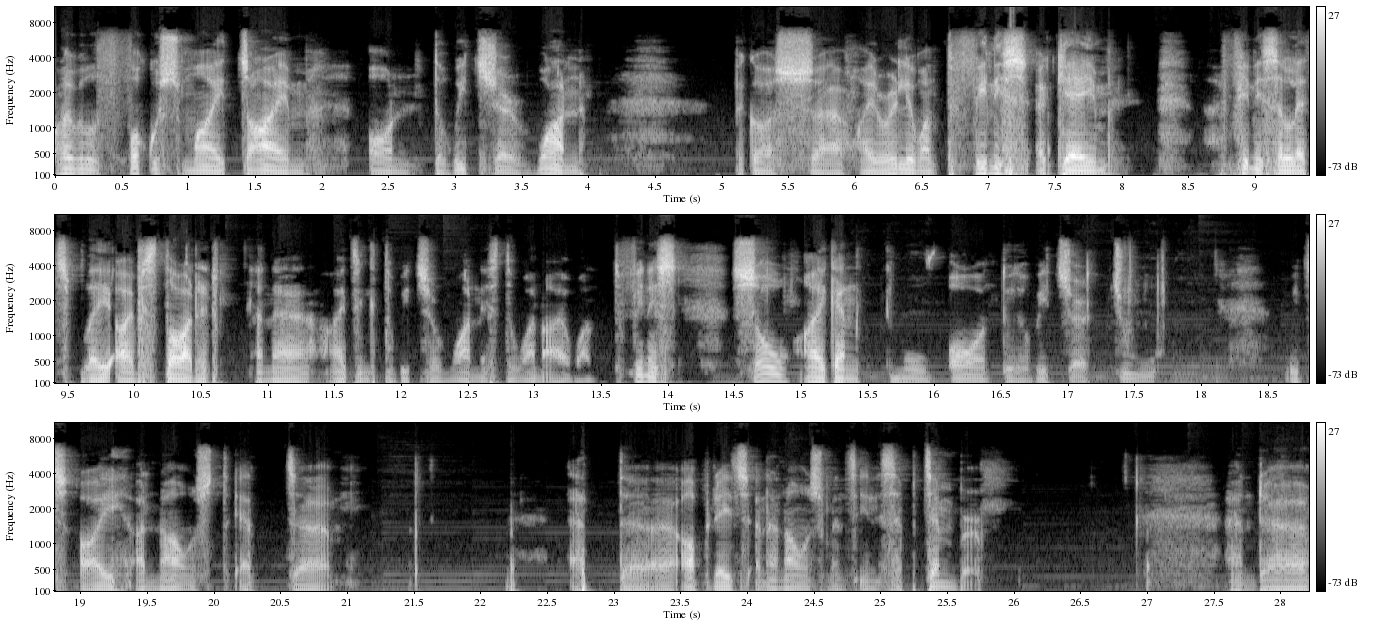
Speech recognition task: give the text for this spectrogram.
I will focus my time on The Witcher 1 because uh, I really want to finish a game, finish a let's play I've started and uh, I think The Witcher 1 is the one I want to finish. So I can move on to The Witcher 2 which I announced at uh, at uh, updates and announcements in September. And uh,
